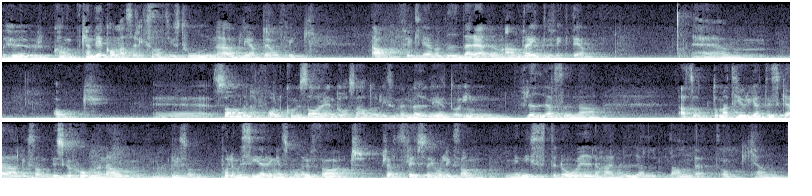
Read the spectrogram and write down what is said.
hur kan, kan, det komma sig liksom, att just hon överlevde och fick, ja, fick leva vidare när de andra inte fick det? Ehm, och eh, som den här folkkommissarien då så hade hon liksom en möjlighet att infria sina Alltså de här teoretiska liksom, diskussionerna och liksom, polemiseringen som hon hade fört. Plötsligt så är hon liksom minister då i det här nya landet och kan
